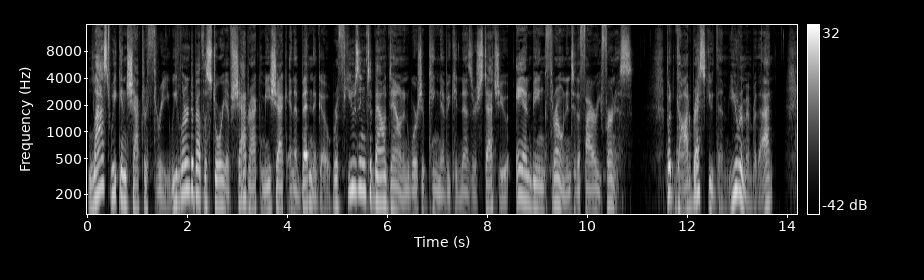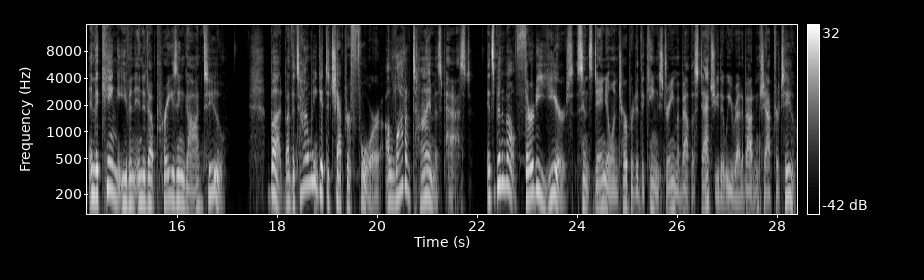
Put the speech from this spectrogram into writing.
Last week in chapter 3, we learned about the story of Shadrach, Meshach, and Abednego refusing to bow down and worship King Nebuchadnezzar's statue and being thrown into the fiery furnace. But God rescued them, you remember that. And the king even ended up praising God too. But by the time we get to chapter 4, a lot of time has passed. It's been about 30 years since Daniel interpreted the king's dream about the statue that we read about in chapter 2.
